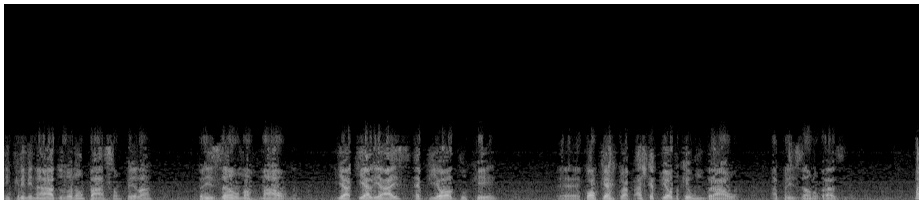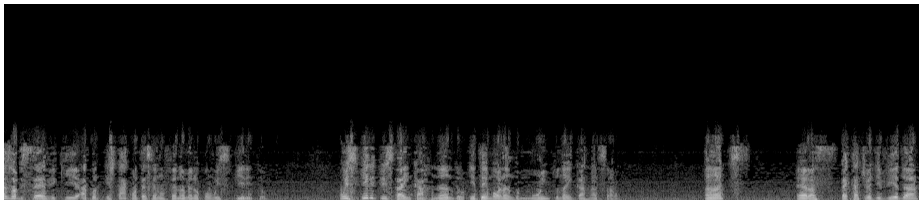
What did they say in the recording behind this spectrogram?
incriminados ou não passam pela prisão normal. Né? E aqui, aliás, é pior do que é, qualquer. Acho que é pior do que umbral a prisão no Brasil. Mas observe que está acontecendo um fenômeno com o espírito. O espírito está encarnando e demorando muito na encarnação. Antes, era expectativa de vida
